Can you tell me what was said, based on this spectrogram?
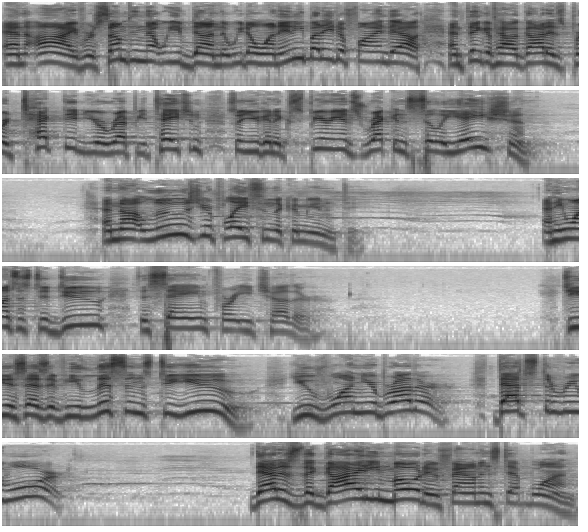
and I for something that we've done that we don't want anybody to find out. And think of how God has protected your reputation so you can experience reconciliation and not lose your place in the community. And He wants us to do the same for each other. Jesus says, if He listens to you, You've won your brother. That's the reward. That is the guiding motive found in step one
